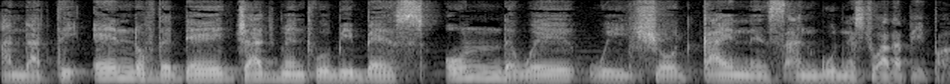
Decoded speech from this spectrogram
and at the end of the day, judgment will be based on the way we showed kindness and goodness to other people.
